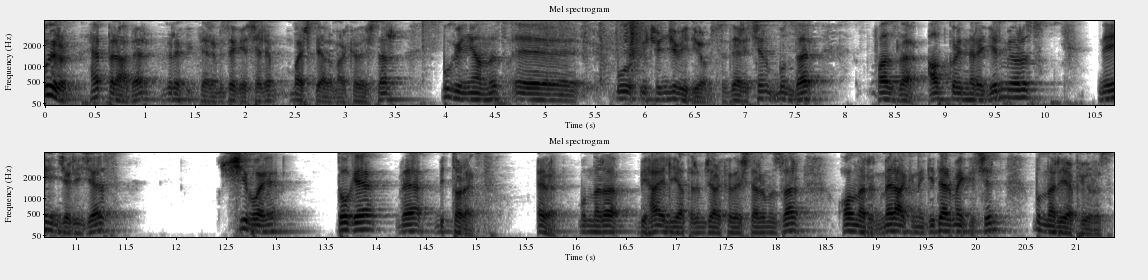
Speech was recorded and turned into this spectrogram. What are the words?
Buyurun hep beraber grafiklerimize geçelim. Başlayalım arkadaşlar. Bugün yalnız eee, bu üçüncü videom sizler için. Bunda fazla altcoin'lere girmiyoruz. Neyi inceleyeceğiz? Shiba, Doge ve BitTorrent. Evet bunlara bir hayli yatırımcı arkadaşlarımız var. Onların merakını gidermek için bunları yapıyoruz.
